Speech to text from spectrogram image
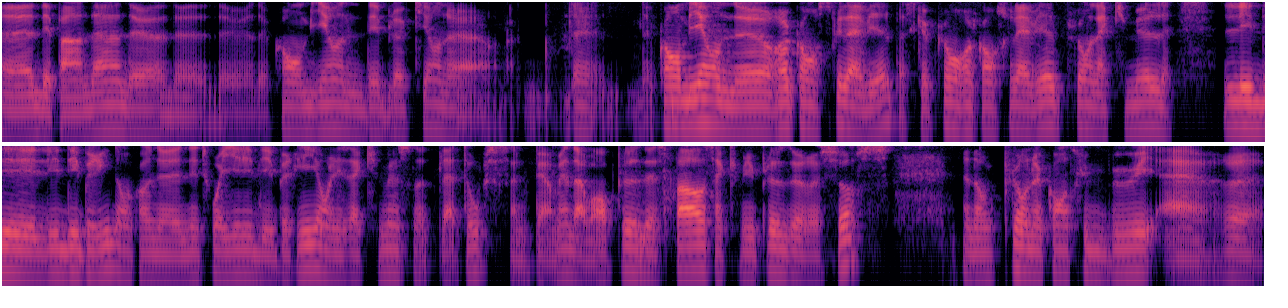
Euh, dépendant de, combien on a débloqué, on de, combien on a reconstruit la ville, parce que plus on reconstruit la ville, plus on accumule les, débris. Donc, on a nettoyé les débris, on les accumule sur notre plateau, puis ça, nous permet d'avoir plus d'espace, accumuler plus de ressources. Donc, plus on a contribué à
